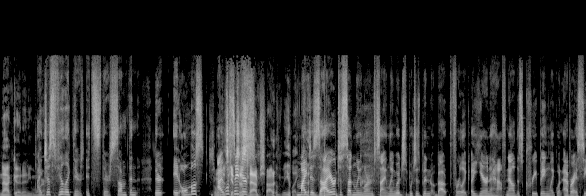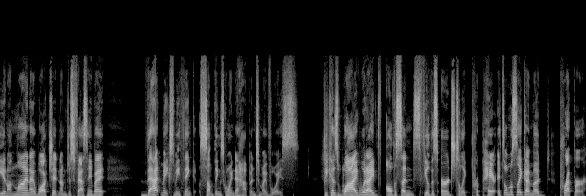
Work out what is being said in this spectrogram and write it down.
not good anymore. I just feel like there's it's there's something there. It almost Someone I will say a there's snapshot of me like my this. desire to suddenly learn sign language, which has been about for like a year and a half now. This creeping, like whenever I see it online, I watch it and I'm just fascinated by it. That makes me think something's going to happen to my voice. Because uh-huh. why would I all of a sudden feel this urge to like prepare? It's almost like I'm a prepper.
